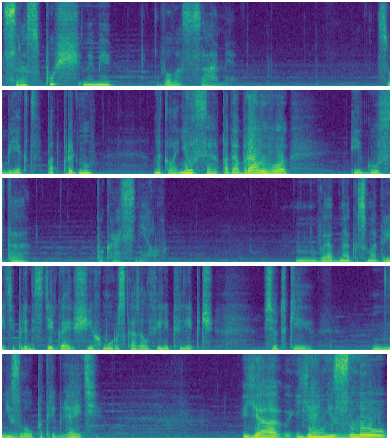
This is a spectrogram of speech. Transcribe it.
с распущенными волосами. Субъект подпрыгнул, наклонился, подобрал его и густо покраснел. «Вы, однако, смотрите, предостерегающий хмуро», — сказал Филипп Филиппович. «Все-таки не злоупотребляйте». «Я... я не зло...»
